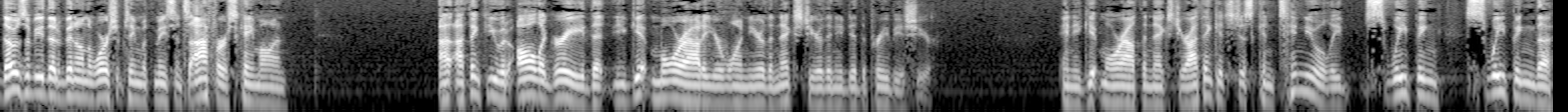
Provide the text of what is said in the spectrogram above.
those of you that have been on the worship team with me since I first came on, I, I think you would all agree that you get more out of your one year the next year than you did the previous year. and you get more out the next year. I think it's just continually sweeping sweeping the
